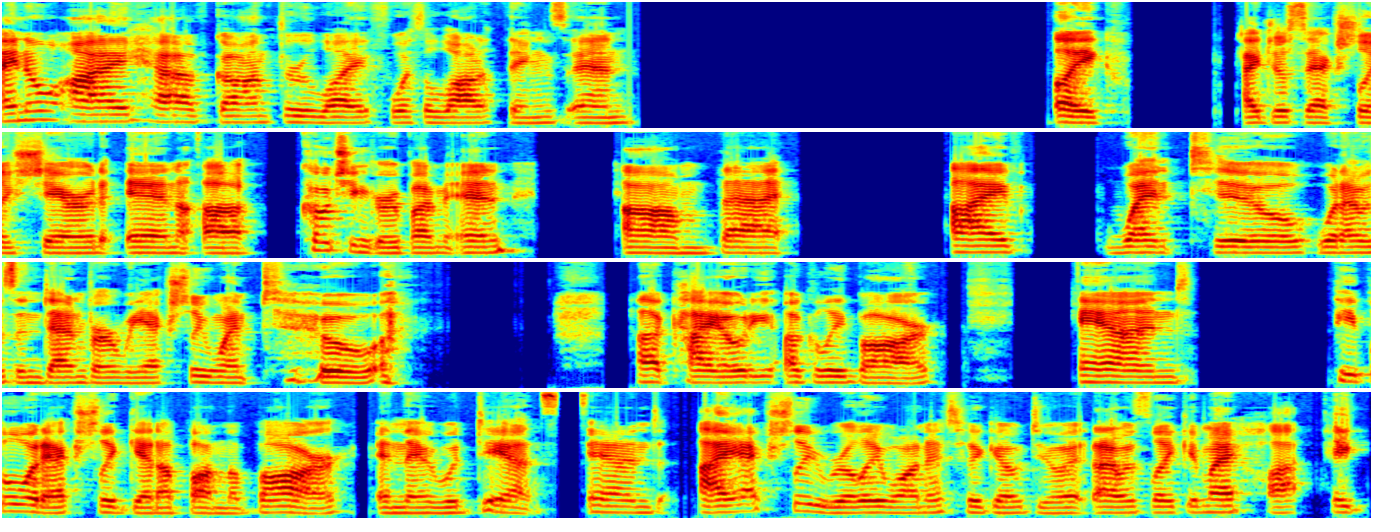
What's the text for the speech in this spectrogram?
I know I have gone through life with a lot of things and like I just actually shared in a coaching group I'm in um, that I went to when I was in Denver. We actually went to a Coyote Ugly bar, and people would actually get up on the bar and they would dance. And I actually really wanted to go do it. I was like in my hot pink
